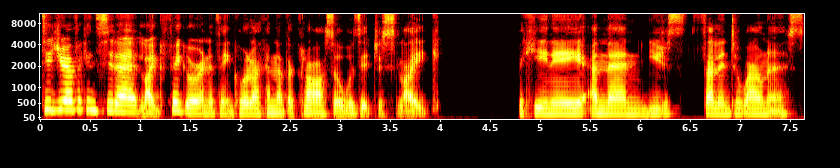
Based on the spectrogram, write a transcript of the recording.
did you ever consider like figure or anything or like another class, or was it just like bikini and then you just fell into wellness?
